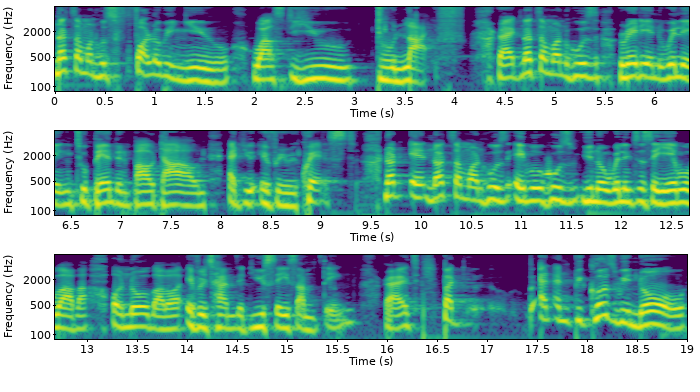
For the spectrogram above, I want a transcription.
not someone who's following you whilst you do life, right? Not someone who's ready and willing to bend and bow down at your every request. Not eh, not someone who's able, who's you know willing to say yebo baba or no baba every time that you say something, right? But and, and because we know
